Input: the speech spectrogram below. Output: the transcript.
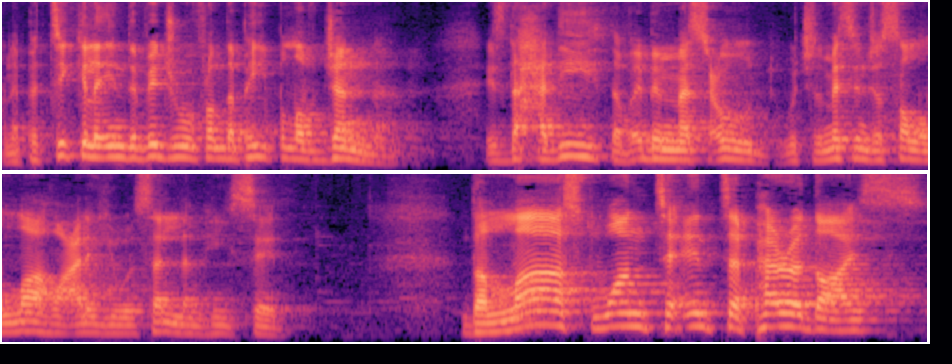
and a particular individual from the people of Jannah is the hadith of Ibn Mas'ud, which the Messenger sallallahu alayhi wasallam he said, the last one to enter paradise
